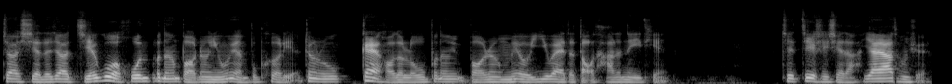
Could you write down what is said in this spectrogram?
叫写的叫结过婚不能保证永远不破裂，正如盖好的楼不能保证没有意外的倒塌的那一天。这这谁写的？丫丫同学。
